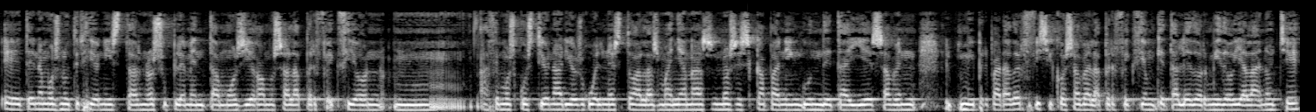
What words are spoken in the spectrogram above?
eh, tenemos nutricionistas, nos suplementamos, llegamos a la perfección, mmm, hacemos cuestionarios wellness todas las mañanas, no se escapa ningún detalle, saben, el, mi preparador físico sabe a la perfección qué tal he dormido hoy a la noche,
